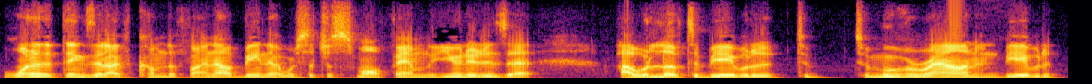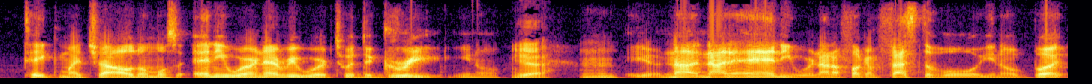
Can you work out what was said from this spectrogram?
one of the things that I've come to find out, being that we're such a small family unit, is that I would love to be able to to to move around and be able to take my child almost anywhere and everywhere to a degree, you know yeah. you know, not not anywhere, not a fucking festival, you know, but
